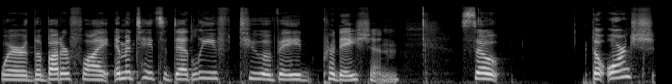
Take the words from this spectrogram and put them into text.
where the butterfly imitates a dead leaf to evade predation. So the orange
